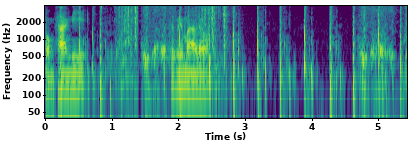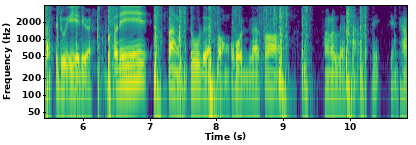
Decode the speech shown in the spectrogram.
สองทางนี้ จะไม่มาแล้ว ไปดู A ดีกว่า ตอนนี้ ฝั่งประตูเหลือสองคนแล้วก็ฝั่งเราเหลือสามเฮ้ยเสียงเท้า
